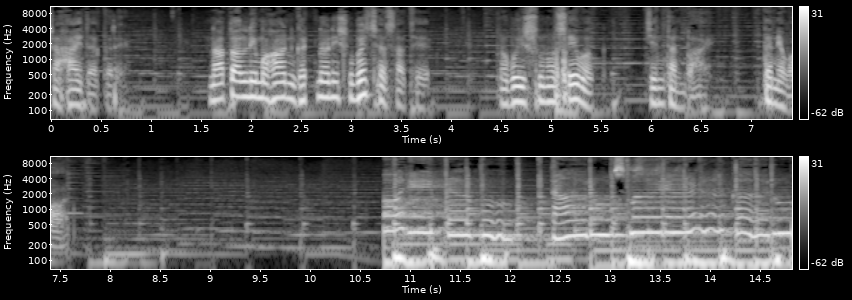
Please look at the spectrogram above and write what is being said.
સહાયતા કરે. નાતાલની મહાન ઘટનાની શુભેચ્છા સાથે પ્રભુ ઈસુનો સેવક ચિંતનભાઈ. ધન્યવાદ. અરે પ્રભુ તારું સ્મરણ કરું.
